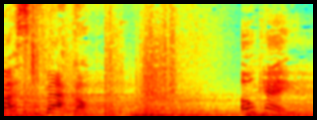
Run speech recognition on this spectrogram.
Request backup! Okay.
